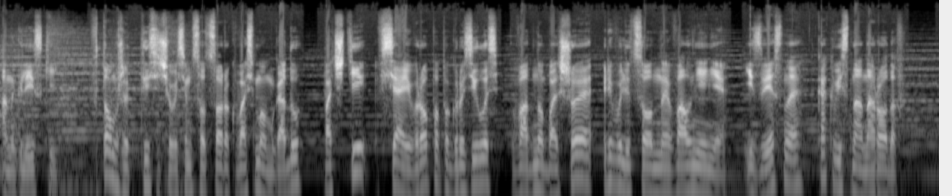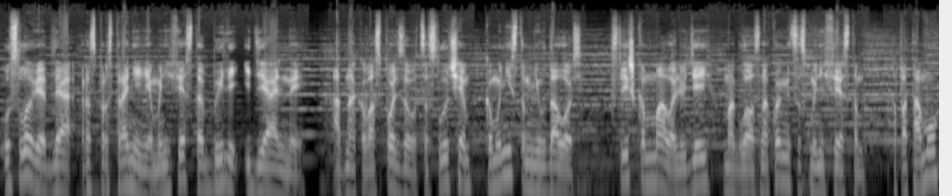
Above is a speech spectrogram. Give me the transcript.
английский – в том же 1848 году почти вся Европа погрузилась в одно большое революционное волнение, известное как «Весна народов». Условия для распространения манифеста были идеальные, однако воспользоваться случаем коммунистам не удалось. Слишком мало людей могло ознакомиться с манифестом, а потому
